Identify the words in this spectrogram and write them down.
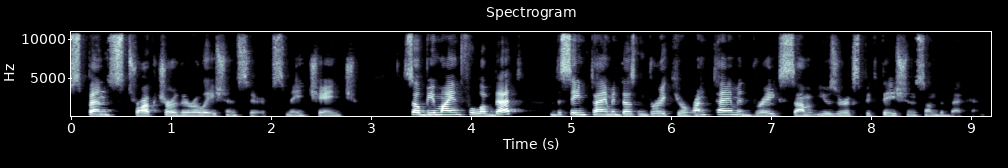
span structure, the relationships may change. So be mindful of that. At the same time, it doesn't break your runtime. It breaks some user expectations on the backend.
